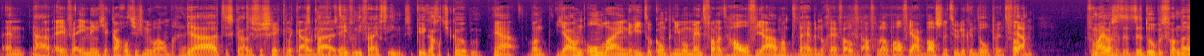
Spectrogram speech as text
En ja. Ja. even één dingetje, kacheltje is nu wel handig hè? Ja, het is koud. Het is verschrikkelijk Het is koud een van die 15. Dan kun je kacheltje kopen. Ja, want jouw online retail company moment van het half jaar, want we hebben het nog even over het afgelopen half jaar, was natuurlijk een doelpunt van Ja. Voor mij was het het, het doelpunt van eh,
